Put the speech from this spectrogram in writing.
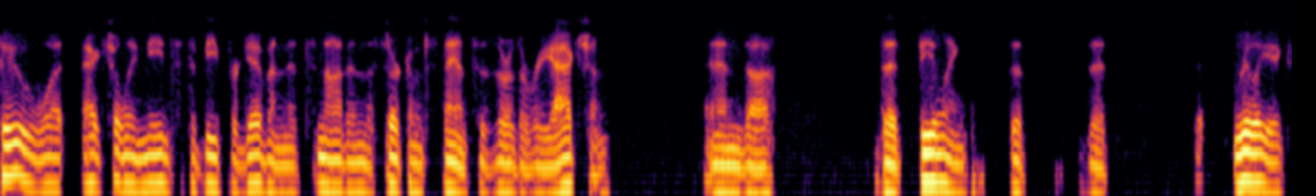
to what actually needs to be forgiven. It's not in the circumstances or the reaction, and uh, that feeling that that really ex-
